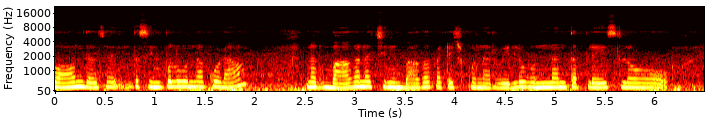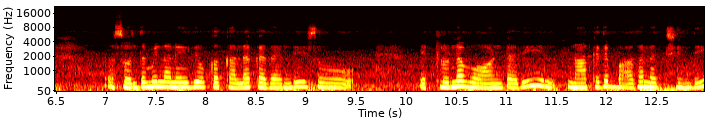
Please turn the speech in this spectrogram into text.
బాగుంది తెలుసా? ఎంత సింపుల్గా ఉన్నా కూడా నాకు బాగా నచ్చింది. బాగా కట్టించుకున్నారు వీళ్ళు. ఉన్నంత ప్లేస్లో సొంత ఇల్లు అనేది ఒక కళ కదండి. సో ఎట్లున్నా బాగుంటుంది. నాకైతే బాగా నచ్చింది.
